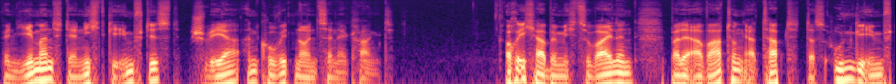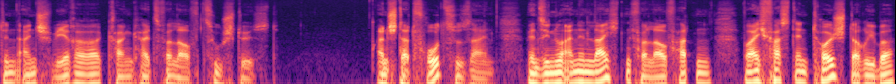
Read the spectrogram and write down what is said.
wenn jemand, der nicht geimpft ist, schwer an Covid-19 erkrankt. Auch ich habe mich zuweilen bei der Erwartung ertappt, dass ungeimpften ein schwererer Krankheitsverlauf zustößt. Anstatt froh zu sein, wenn sie nur einen leichten Verlauf hatten, war ich fast enttäuscht darüber,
